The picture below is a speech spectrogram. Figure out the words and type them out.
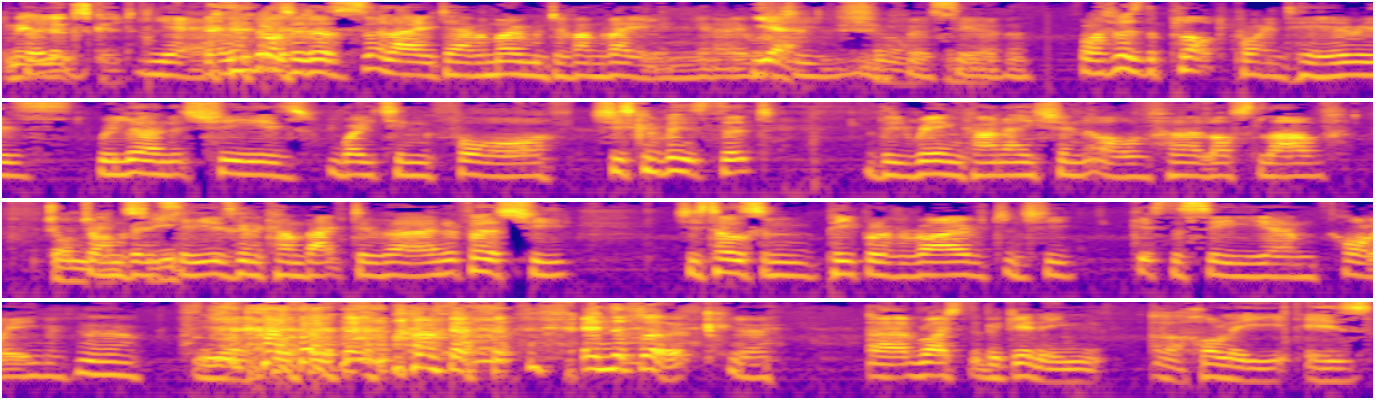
I mean, But- it looks good. Yeah, and it also does allow you to have a moment of unveiling, you know, Yeah, you sure, first see her. Well, I suppose the plot point here is we learn that she is waiting for. She's convinced that the reincarnation of her lost love, John, John Vincey. Vincey, is going to come back to her. And at first, she she's told some people have arrived, and she gets to see um, Holly. Oh, Yeah. in the book, yeah, uh, right at the beginning, uh, Holly is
